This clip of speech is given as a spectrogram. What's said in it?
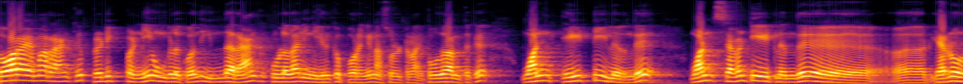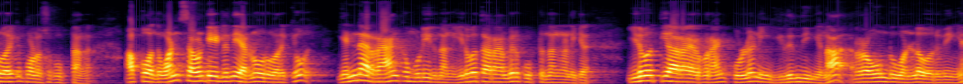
தோராயமாக ரேங்க்கு ப்ரெடிக்ட் பண்ணி உங்களுக்கு வந்து இந்த ரேங்க்குள்ளே தான் நீங்கள் இருக்க போகிறீங்கன்னு நான் சொல்லிட்டேன். இப்போ உதாரணத்துக்கு ஒன் எயிட்டிலேருந்து ஒன் செவன்ட்டி எயிட்லேருந்து இரநூறு வரைக்கும் போன வருஷம் கூப்பிட்டாங்க. அப்போது அந்த ஒன் செவன்ட்டி எயிட்லேருந்து இரநூறு வரைக்கும் என்ன ரேங்க் முடி இருந்தாங்க இருபத்தாறாயிரம் பேர் கூப்பிட்டுருந்தாங்கன்னு நினைக்கிறேன். இருபத்தி ஆறாயிரம் ரேங்க்குள்ளே நீங்கள் இருந்தீங்கன்னா ரவுண்டு ஒனில் வருவீங்க.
